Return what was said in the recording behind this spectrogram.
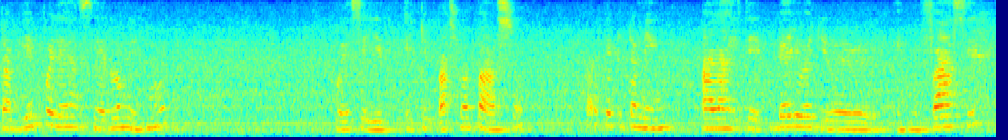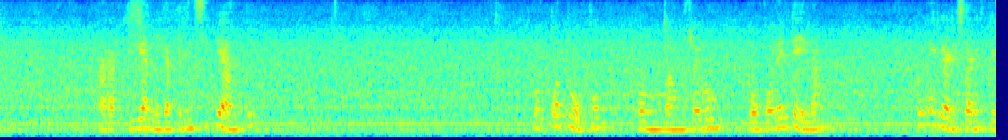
también puedes hacer lo mismo puedes seguir este paso a paso para que tú también hagas este bello vestido es muy fácil para ti amiga principiante. Poco a poco con tan solo un poco de tela puedes realizar este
